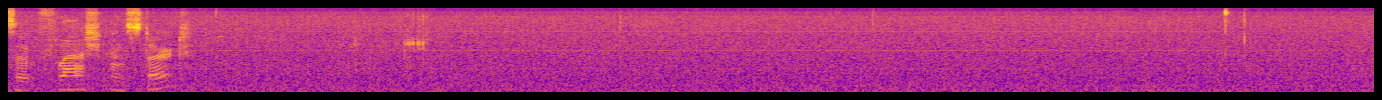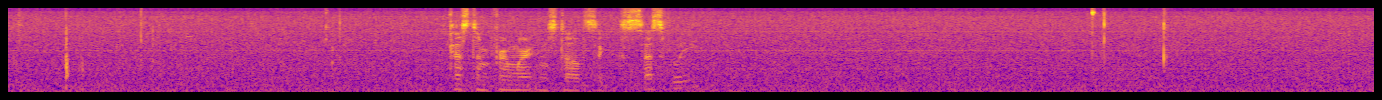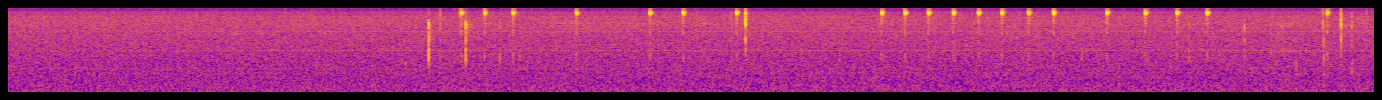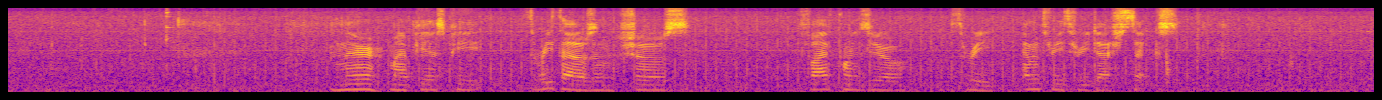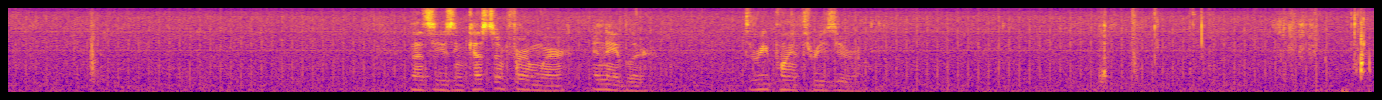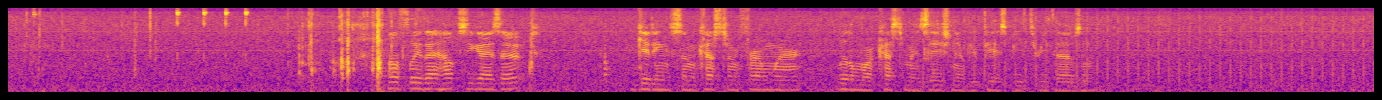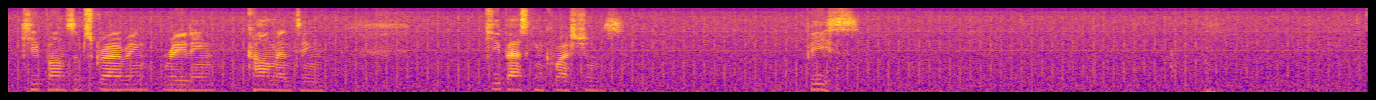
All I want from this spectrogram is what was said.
So flash and start. Custom firmware installed successfully. There my PSP 3000 shows 5.03 M33-6. That's using custom firmware enabler 3.30. Hopefully that helps you guys out getting some custom firmware a little more customization of your PSP 3000. Keep on subscribing, rating, commenting. Keep asking questions. Peace.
